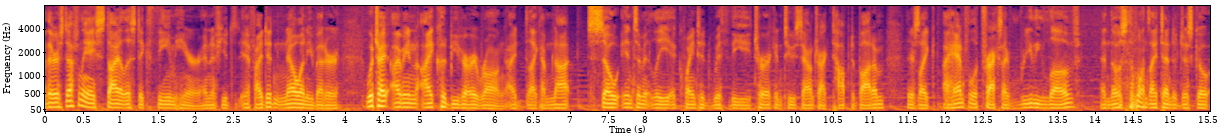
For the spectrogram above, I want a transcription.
there's definitely a stylistic theme here, and if you if I didn't know any better, which I I mean I could be very wrong. I like I'm not so intimately acquainted with the Turrican 2 soundtrack top to bottom. There's like a handful of tracks I really love, and those are the ones I tend to just go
